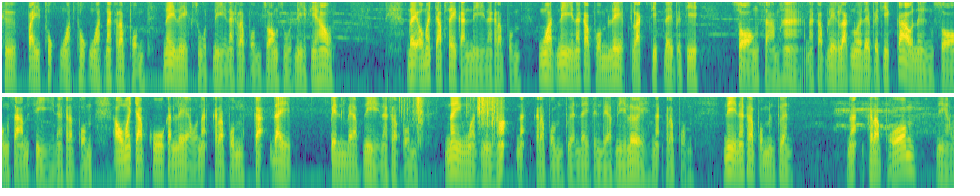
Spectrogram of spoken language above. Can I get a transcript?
ถือไปทุกงวดทุกงวดนะครับผมในเลขสูตรนี้นะครับผมสองสูตรนี้ที่เฮ้าได้เอามาจับใส่กันนี่นะครับผมงวดนี้นะครับผมเลขลักสิบได้ไปที่ 2 3 5นะครับเลขลักหน่วยได้ไปที่ 9 1 2 3 4นะครับผมเอามาจับคู่กันแล้วนะครับผมกะได้เป็นแบบนี้นะครับผม ในงวดนี้เนาะนะครับผมเพื่อนได้เป็นแบบนี้เลยนะครับผม นี่นะครับผมเพื่อนๆนะครับผมนี่เอา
